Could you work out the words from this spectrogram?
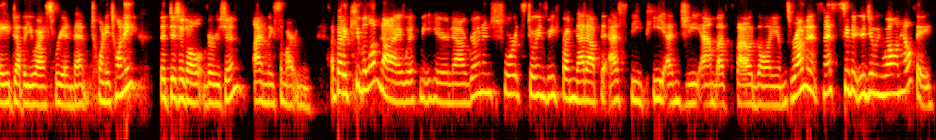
AWS reInvent 2020, the digital version. I'm Lisa Martin. I've got a CUBE alumni with me here now. Ronen Schwartz joins me from NetApp, the SVP and GM of Cloud Volumes. Ronen, it's nice to see that you're doing well and healthy.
